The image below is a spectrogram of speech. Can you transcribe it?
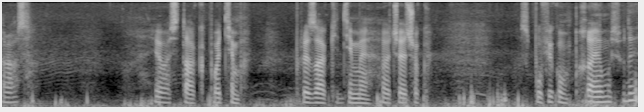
Раз. І ось так. Потім при закиді ми гачечок з пуфіком пихаємо сюди.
